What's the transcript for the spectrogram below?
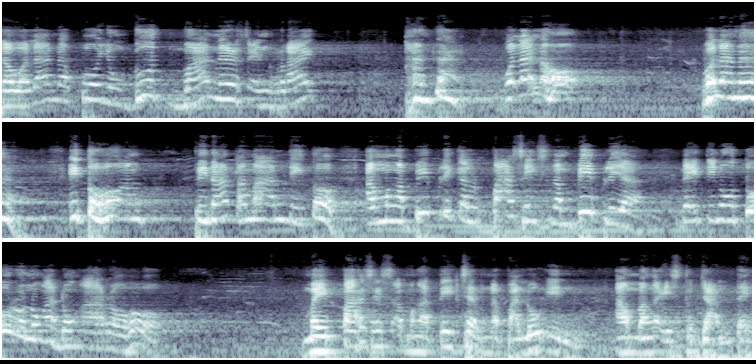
Nawala na po yung good manners and right conduct. Wala na ho. Wala na. Ito ho ang tinatamaan dito. Ang mga biblical passage ng Biblia na itinuturo nung anong araw ho. May passes ang mga teacher na paluin ang mga estudyante.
